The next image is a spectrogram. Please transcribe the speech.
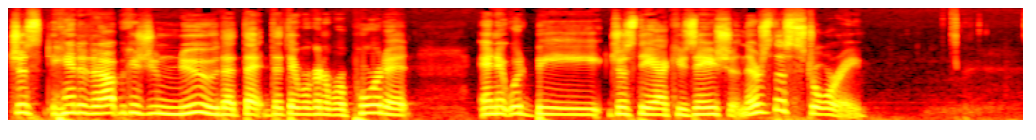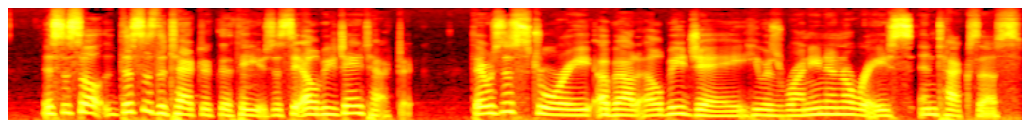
just handed it out because you knew that that, that they were going to report it, and it would be just the accusation. There's the story. This is so, this is the tactic that they use. It's the LBJ tactic. There was a story about LBJ. He was running in a race in Texas,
